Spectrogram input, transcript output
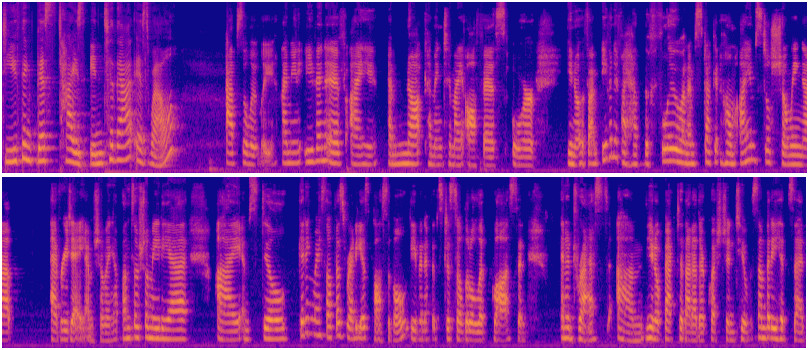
Do you think this ties into that as well? Absolutely. I mean, even if I am not coming to my office or, you know, if I'm even if I have the flu and I'm stuck at home, I am still showing up every day. I'm showing up on social media. I am still getting myself as ready as possible, even if it's just a little lip gloss and and a dress. Um, you know, back to that other question too. Somebody had said,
